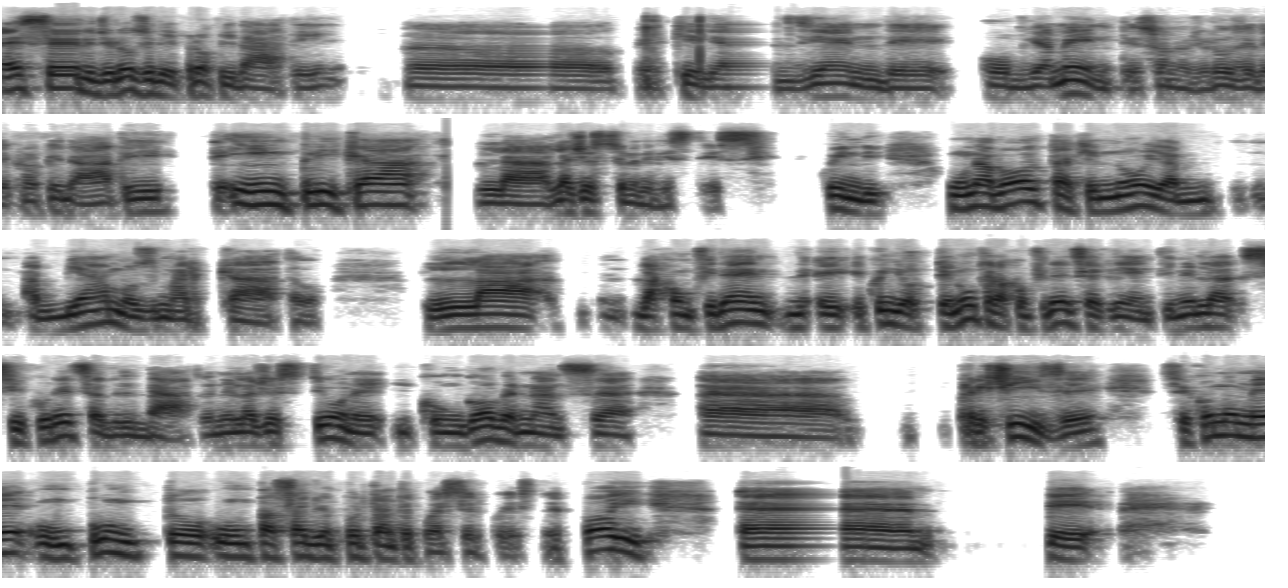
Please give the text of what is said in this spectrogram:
essere gelosi dei propri dati, eh, perché le aziende ovviamente sono gelose dei propri dati, implica la, la gestione degli stessi. Quindi una volta che noi ab- abbiamo smarcato la, la confidenza e quindi ottenuto la confidenza dei clienti nella sicurezza del dato e nella gestione con governance eh, precise, secondo me un punto, un passaggio importante può essere questo. E poi eh, eh,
